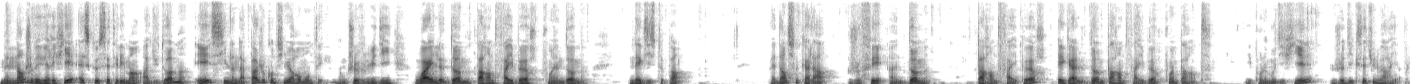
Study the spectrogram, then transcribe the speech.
Maintenant, je vais vérifier est-ce que cet élément a du DOM et s'il n'en a pas, je continue à remonter. Donc je lui dis while DOM parentFiber.DOM n'existe pas. Mais dans ce cas-là, je fais un DOM parentFiber égale DOM parentFiber.parent. Et pour le modifier, je dis que c'est une variable.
